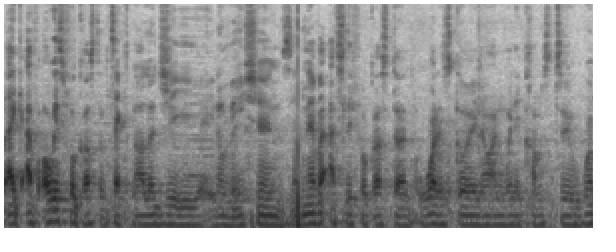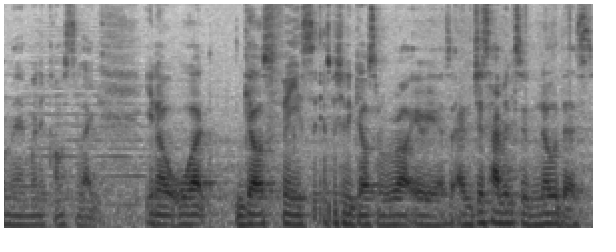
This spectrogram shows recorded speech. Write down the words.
Like I've always focused on technology, innovations. I've never actually focused on what is going on when it comes to women, when it comes to like, you know, what girls face, especially girls in rural areas, and just having to know this.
